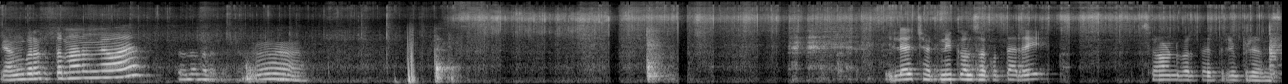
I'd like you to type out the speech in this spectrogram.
ಹೆಂಗ್ ಬರಾಕತ್ತಾರ ಹ್ಮ್. ಇಲ್ಲೇ ಚಟ್ನಿ ಕಲ್ಸಕತ್ತಾರ್ರಿ. ಸೌಂಡ್ ಬರ್ತೈತ್ರಿ ಫ್ರೆಂಡ್ಸ.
